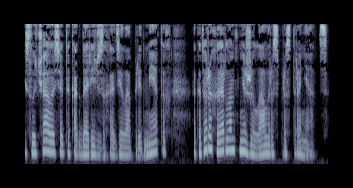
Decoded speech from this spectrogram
и случалось это, когда речь заходила о предметах, о которых Эрланд не желал распространяться.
